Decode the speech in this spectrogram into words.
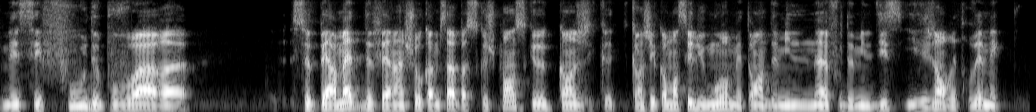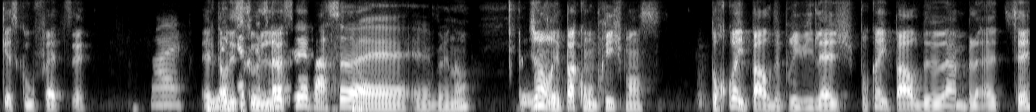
mais c'est fou de pouvoir euh, se permettre de faire un show comme ça parce que je pense que quand j'ai, que- quand j'ai commencé l'humour, mettons en 2009 ou 2010, les gens auraient trouvé, mais qu'est-ce que vous faites, tu sais? Ouais. Et Mais tandis qu'est-ce que tu là, par ça, euh, euh, Bruno? les gens n'auraient pas compris, je pense. Pourquoi ils parlent de privilèges? Pourquoi ils parlent de. euh, Tu sais?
